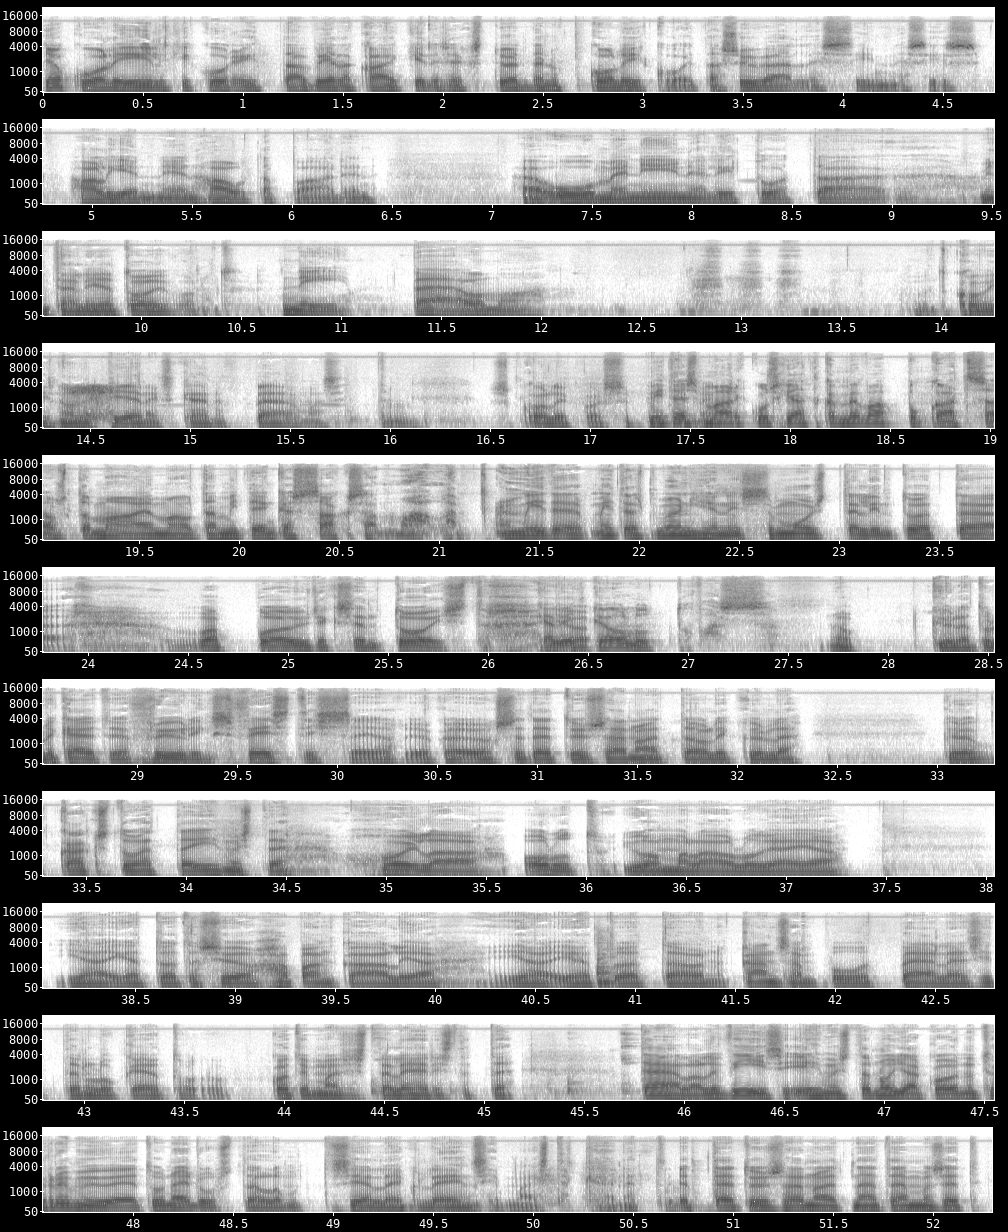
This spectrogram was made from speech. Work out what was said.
joku oli ilki kurittaa vielä kaikilliseksi työntänyt kolikoita syvälle sinne, siis haljenneen hautapaaden uumeniin, eli tuota, Mitä liian toivonut? Niin, pääomaa. Mutta kovin oli pieneksi käynyt pääoma sitten. Mm. Kolikoissa Mites. Markus, jatkamme vappukatsausta maailmalta, mitenkäs Saksan maalla? Miten, mitäs Münchenissä muistelin tuota vappua 19? Kävitkö oluttuvassa? No kyllä tuli käytyä Frühlingsfestissä, jo- joka, jossa täytyy sanoa, että oli kyllä, kyllä kun 2000 ihmistä hoilaa olut juomalauluja ja, ja, ja tuota, syö hapankaalia ja, ja tuota, on kansanpuvut päällä ja sitten lukee kotimaisista lehdistä, että täällä oli viisi ihmistä nujakoinut rymyeetun edustalla, mutta siellä ei kyllä ensimmäistäkään. Et, et täytyy sanoa, että nämä tämmöiset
